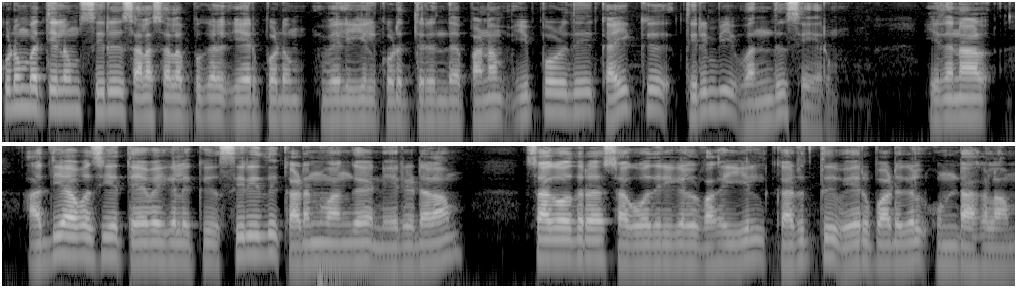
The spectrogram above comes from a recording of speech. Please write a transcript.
குடும்பத்திலும் சிறு சலசலப்புகள் ஏற்படும். வெளியில் கொடுத்திருந்த பணம் இப்பொழுது கைக்கு திரும்பி வந்து சேரும். இதனால் அத்தியாவசிய தேவைகளுக்கு சிறிது கடன் வாங்க நேரிடலாம். சகோதர சகோதரிகள் வகையில் கருத்து வேறுபாடுகள் உண்டாகலாம்.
